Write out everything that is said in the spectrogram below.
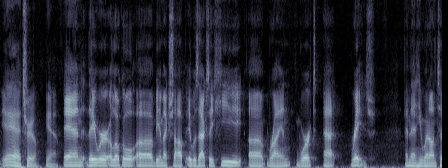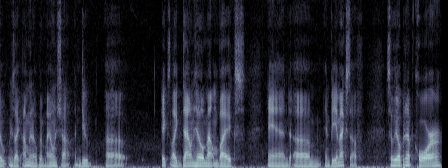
Yeah. True. Yeah. and they were a local uh, BMX shop. It was actually he uh, Ryan worked at Rage, and then he went on to he's like I'm gonna open my own shop and do uh, like downhill mountain bikes and um, and BMX stuff. So we opened up Core.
